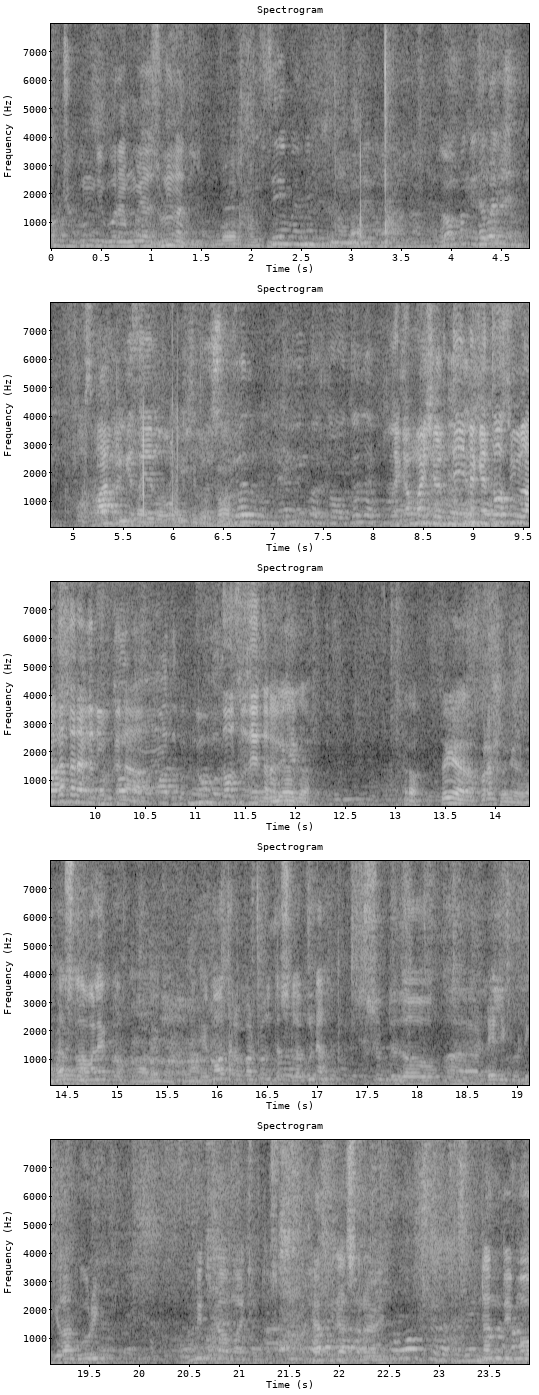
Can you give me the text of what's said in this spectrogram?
کوم چې ګوندي ګوره موږ زړونه دي عثمان کې زه لکه ما شرط دی لکه تاسو یو هغه طرح غوښتنه کنه تاسو زه طرح السلام علیکم ما تر په ټول تاسو لګونه چې څوک د ډیلی کولډ ګران ګوري امید کوم چې تاسو په خیر کې سره وي نن به مو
